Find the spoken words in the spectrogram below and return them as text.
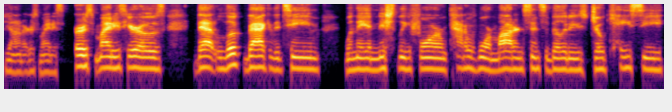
Beyond Earth's Mightiest, Earth's Mightiest Heroes that look back at the team when they initially formed, kind of more modern sensibilities. Joe Casey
